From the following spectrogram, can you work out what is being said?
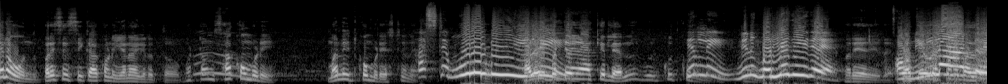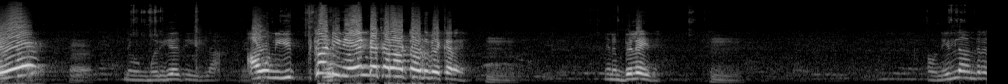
ಏನೋ ಒಂದು ಪರಿಸ್ಥಿತಿ ಸಿಕ್ಕಾಕೊಂಡು ಏನಾಗಿರುತ್ತೋ ಬಟ್ ಅವ್ನು ಸಾಕೊಂಬಿಡಿ. ಮನೆ ಇಟ್ಕೊಂಬಿಡಿ ಅಷ್ಟೇ ಅಷ್ಟೇ ಮೂಲಲ್ಲಿ ಹಳೆ ಬಟ್ಟೆ ಹಾಕಿರ್ಲಿ ಅಲ್ಲಿ ಕೂತ್ಕೊಂಡು ಇರ್ಲಿ ನಿನಗೆ ಮರ್ಯಾದೆ ಇದೆ. ಮರ್ಯಾದೆ ಇದೆ. ಅವನಿಲ್ಲ ಅಂದ್ರೆ. ನಿಮಗೆ ಮರ್ಯಾದೆ ಇಲ್ಲ. ಅವನು ಇಟ್ಕೊಂಡು ನೀನು ಏನ್ ಬೇಕಾದ್ರೆ ಆಟ ಆಡ್ಬೇಕಾರೆ. ನಿನಗೆ ಬೆಲೆ ಇದೆ. ಅವನಿಲ್ಲ ಅಂದ್ರೆ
